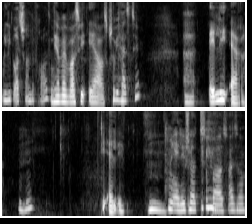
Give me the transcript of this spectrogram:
lieb ausschauende Frau. So. ja, wer weiß, wie er ausgeschaut Wie hat. heißt sie? Äh, Ellie R. Mhm. Die Ellie. Ellie schaut super aus, also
